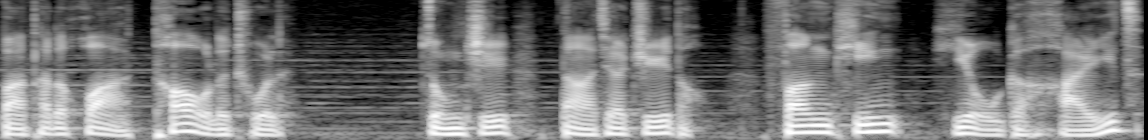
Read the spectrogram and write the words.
把他的话套了出来。总之，大家知道方汀有个孩子，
